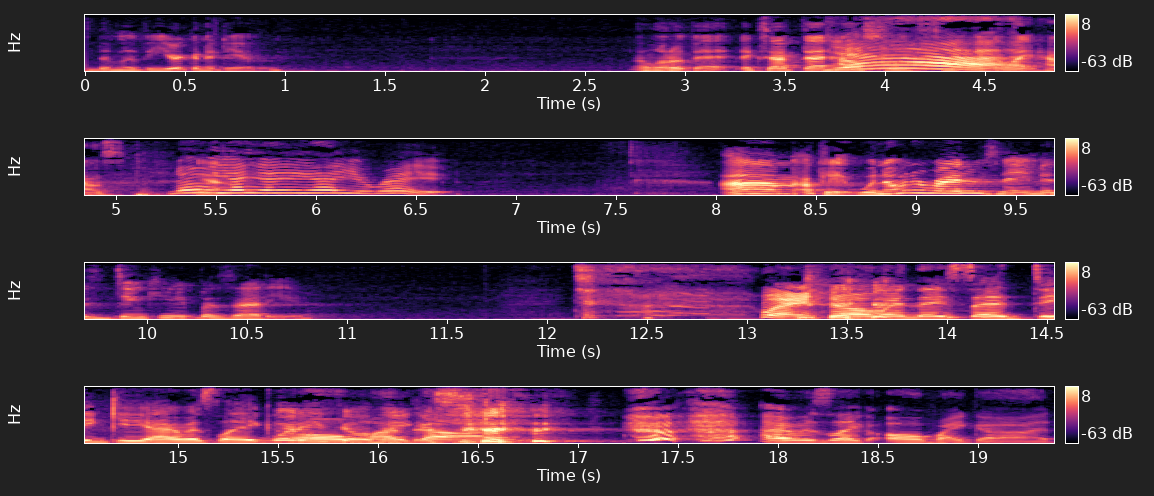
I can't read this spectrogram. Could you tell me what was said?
the movie you're gonna do. A little bit, except that house looks more like Yeah. a lighthouse. No, yeah, yeah, yeah, yeah, you're right. Um. Okay. Winona Ryder's name is Dinky Bossetti. Wait, no, when they said Dinky, I was like, What do you oh feel my about god. this? I was like, oh my god.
